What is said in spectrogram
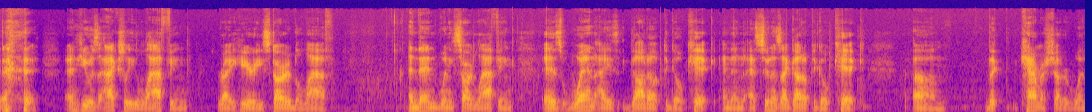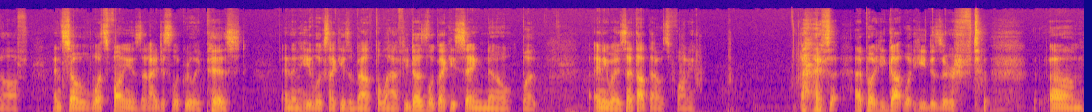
and he was actually laughing right here. He started to laugh. And then when he started laughing is when I got up to go kick. And then as soon as I got up to go kick, um, the camera shutter went off. And so what's funny is that I just look really pissed. And then he looks like he's about to laugh. He does look like he's saying no, but anyways, I thought that was funny. I put he got what he deserved. um,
